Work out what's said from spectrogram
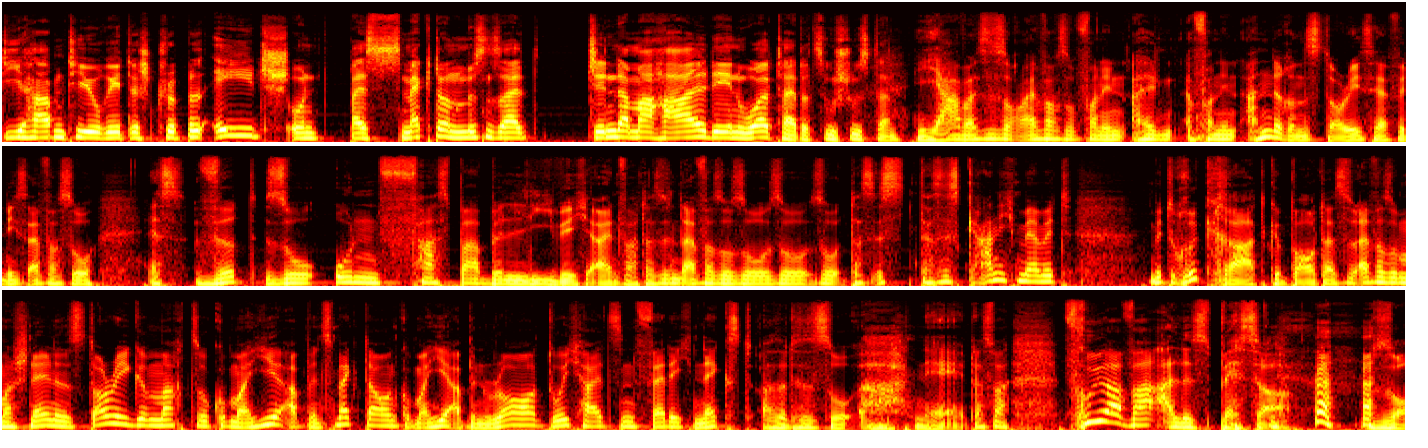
die haben theoretisch Triple H und bei SmackDown müssen sie halt Jinder Mahal den World Title zuschustern. Ja, aber es ist auch einfach so von den, von den anderen Stories her, finde ich es einfach so, es wird so unfassbar beliebig einfach. Das sind einfach so, so, so, so, das ist, das ist gar nicht mehr mit, mit Rückgrat gebaut. Das ist einfach so mal schnell eine Story gemacht, so guck mal hier ab in SmackDown, guck mal hier ab in Raw, durchheizen, fertig, next. Also das ist so, ach nee, das war, früher war alles besser. so.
